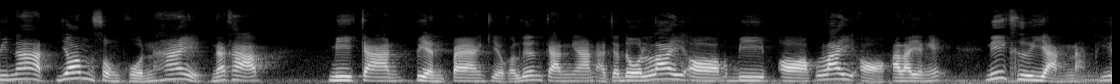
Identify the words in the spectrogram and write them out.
วินาศย่อมส่งผลให้นะครับ มีการเปลี่ยนแปลงเกี่ยวกับเรื่องการงาน อาจจะโดนไล่ออกบีบออกไล่ออกอะไรอย่างนี้นี่คืออย่างหนักที่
